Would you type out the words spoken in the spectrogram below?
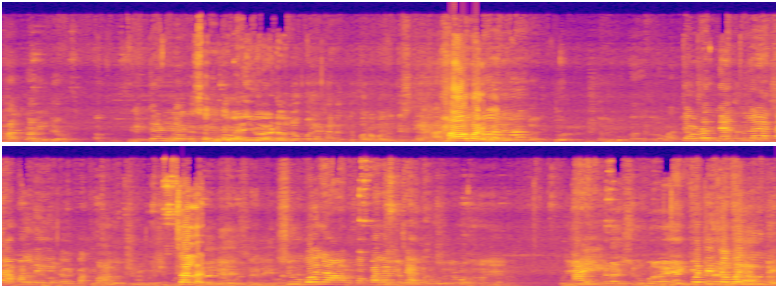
हात काढून ठेव. त्या संध्याकाळी युवा डेव्हलपर येणार आहेत ते. बरोबर दिसते हा बरोबर. तेवढं ज्ञान तुला आहे, आता आम्हाला नाही येत बाकी चला. शुभ लाभ पप्पाला विचार. नाही गणपती जवळ दे.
